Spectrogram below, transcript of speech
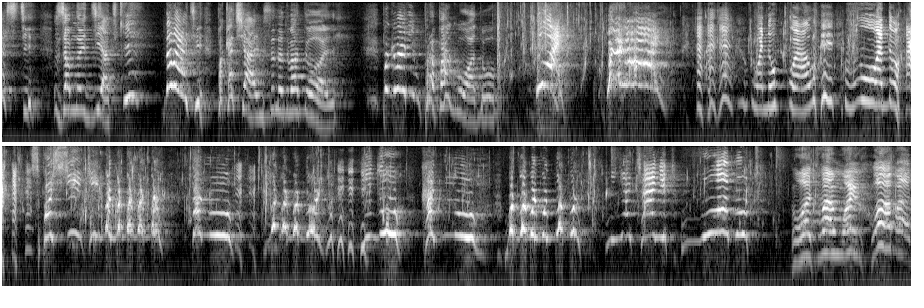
Лезьте за мной, детки. Давайте покачаемся над водой. Поговорим про погоду. Ой! Ой-ой-ой! Он упал в воду. Спасите! Тону! Иду ко дну! Буль-буль-буль-буль-буль! Меня тянет в омут! Вот вам мой хобот.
